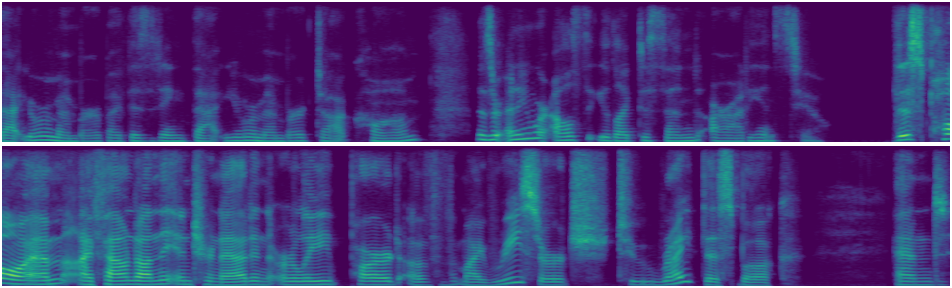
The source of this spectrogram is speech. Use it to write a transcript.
That You Remember by visiting thatyouremember.com. Is there anywhere else that you'd like to send our audience to? This poem I found on the internet in the early part of my research to write this book, and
